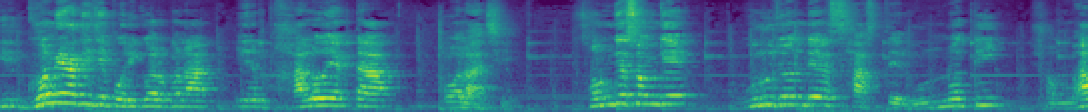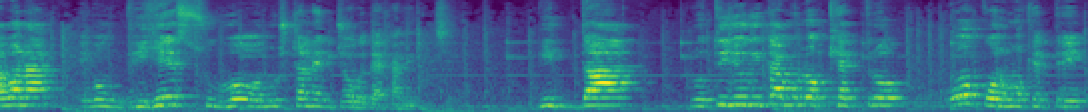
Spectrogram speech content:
দীর্ঘমেয়াদী যে পরিকল্পনা, এর ভালো একটা ফল আছে। সঙ্গে সঙ্গে গুরুজনদের স্বাস্থ্যের উন্নতি সম্ভাবনা এবং গৃহে শুভ অনুষ্ঠানের যোগ দেখা দিচ্ছে। বিদ্যা, প্রতিযোগিতামূলক ক্ষেত্র ও কর্মক্ষেত্রে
